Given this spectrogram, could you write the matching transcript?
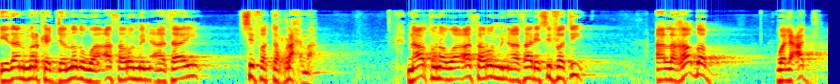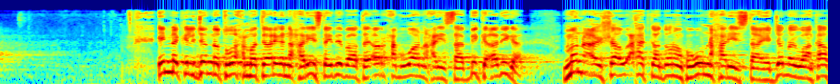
idan marka jannadu waa aharu min aahaari sifati araxma naartuna waa aharun min aahaari sifati alghadab wاlcadl inaka اljannatu raxmati aniga naxariistaydii baa tahay arxamu waa bika adiga. Man ashaau axadkan doonaan kugu naxariistaaye jannoy waan kaa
